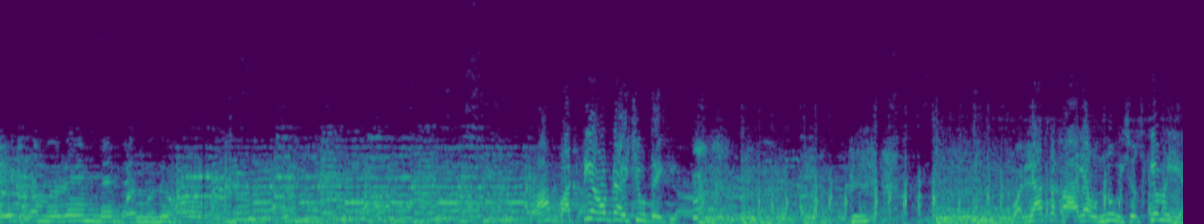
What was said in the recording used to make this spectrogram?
एक कमरे में बंद हो ആ പട്ടി അങ്ങോട്ട് അഴിച്ചു വിട്ടേക്ക് വല്ലാത്ത കാല ഒന്നും വിശ്വസിക്കാൻ വയ്യ.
